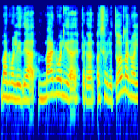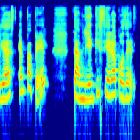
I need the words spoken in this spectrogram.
manualidad, manualidades, perdón, o sobre todo manualidades en papel, también quisiera poder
